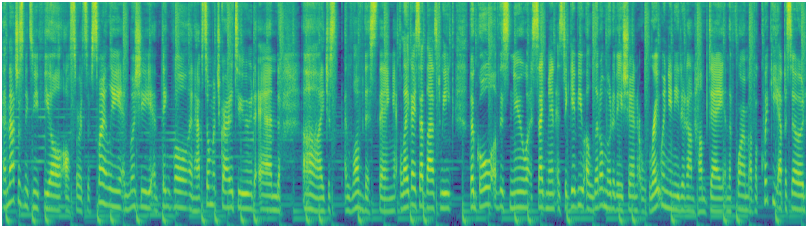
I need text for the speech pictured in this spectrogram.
And that just makes me feel all sorts of smiley and mushy and thankful and have so much gratitude. And uh, I just, I love this thing. Like I said last week, the goal of this new segment is to give you a little motivation right when you need it on hump day in the form of a quickie episode.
